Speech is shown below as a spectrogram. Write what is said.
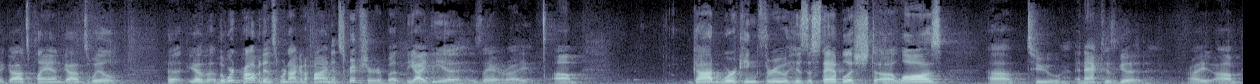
Okay, God's plan, God's will. Uh, yeah, the, the, word providence we're not going to find in Scripture, but the idea is there, right? Um, God working through His established uh, laws uh, to enact His good, right? Um,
